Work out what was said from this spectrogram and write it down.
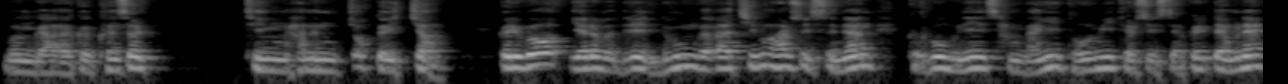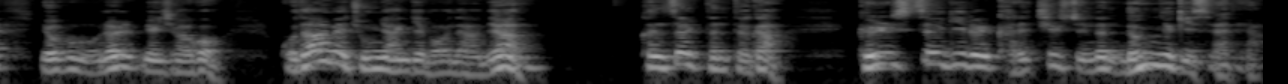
뭔가 그 컨설팅 하는 쪽도 있죠. 그리고 여러분들이 누군가가 지목할 수 있으면 그 부분이 상당히 도움이 될 수 있어요. 그렇기 때문에 이 부분을 명심하고 그 다음에 중요한 게 뭐냐면 컨설턴트가 글쓰기를 가르칠 수 있는 능력이 있어야 돼요.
